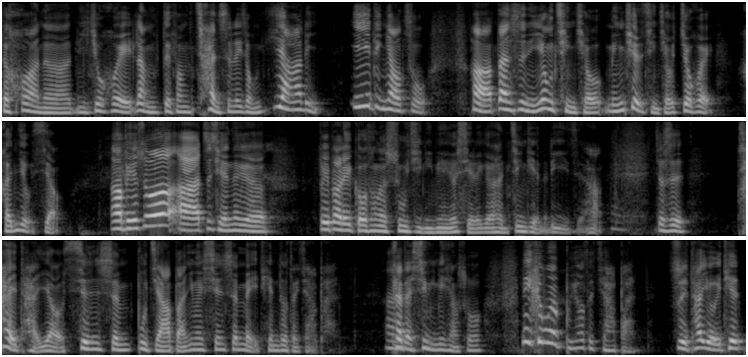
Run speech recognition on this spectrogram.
的话呢，你就会让对方产生了一种压力，一定要做。啊！但是你用请求，明确的请求就会很有效啊。比如说啊，之前那个非暴力沟通的书籍里面有写了一个很经典的例子哈，就是太太要先生不加班，因为先生每天都在加班。太太心里面想说：“你可不可以不要再加班？”所以她有一天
